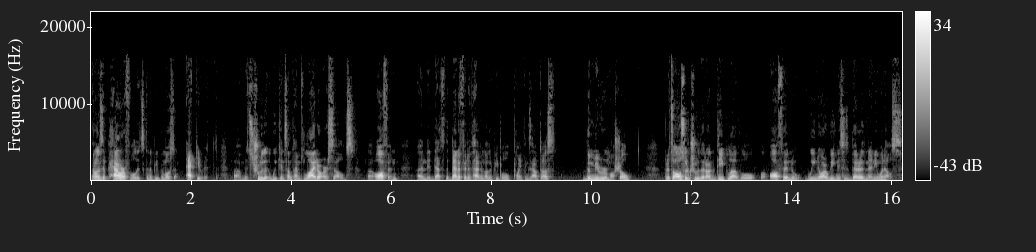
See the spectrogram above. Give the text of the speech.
Not only is it powerful, it's going to be the most accurate. Um, it's true that we can sometimes lie to ourselves uh, often, and that's the benefit of having other people point things out to us, the mirror mushal. But it's also true that on a deep level, often we know our weaknesses better than anyone else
